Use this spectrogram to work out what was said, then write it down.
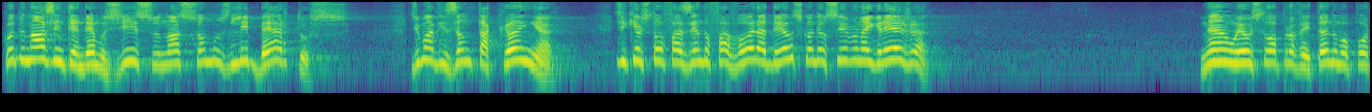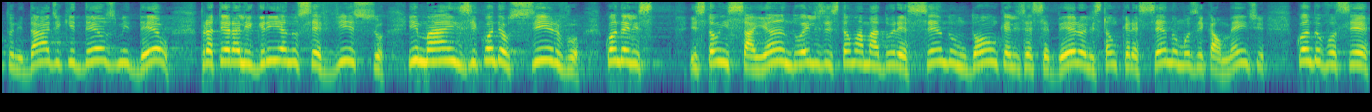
Quando nós entendemos isso, nós somos libertos de uma visão tacanha de que eu estou fazendo favor a Deus quando eu sirvo na igreja. Não, eu estou aproveitando uma oportunidade que Deus me deu para ter alegria no serviço. E mais, e quando eu sirvo, quando eles estão ensaiando, eles estão amadurecendo um dom que eles receberam, eles estão crescendo musicalmente. Quando você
